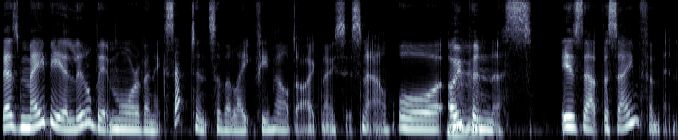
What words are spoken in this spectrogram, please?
there's maybe a little bit more of an acceptance of a late female diagnosis now or hmm. openness. Is that the same for men?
